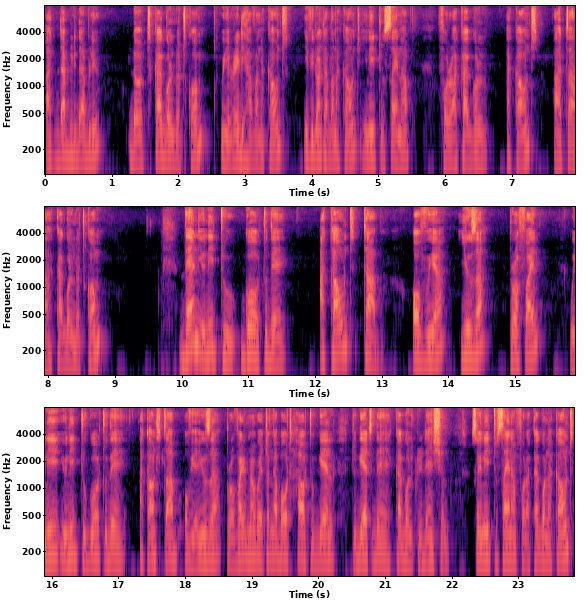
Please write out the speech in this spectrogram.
at www.kaggle.com. We already have an account. If you don't have an account, you need to sign up for a Kaggle account at uh, kaggle.com. Then you need to go to the account tab of your user profile. We need you need to go to the account tab of your user profile. Remember, we're talking about how to get to get the Kaggle credential. So you need to sign up for a Kaggle account.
